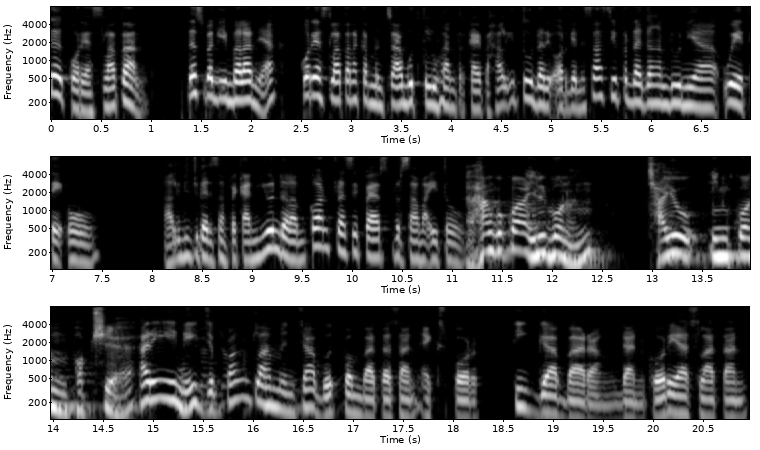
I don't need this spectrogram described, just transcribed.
ke Korea Selatan. Dan sebagai imbalannya, Korea Selatan akan mencabut keluhan terkait hal itu dari Organisasi Perdagangan Dunia WTO. Hal ini juga disampaikan Yun dalam konferensi pers bersama itu. 한국과 일본은 자유 인권 법치에 Hari ini Jepang telah mencabut pembatasan ekspor tiga barang dan Korea Selatan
